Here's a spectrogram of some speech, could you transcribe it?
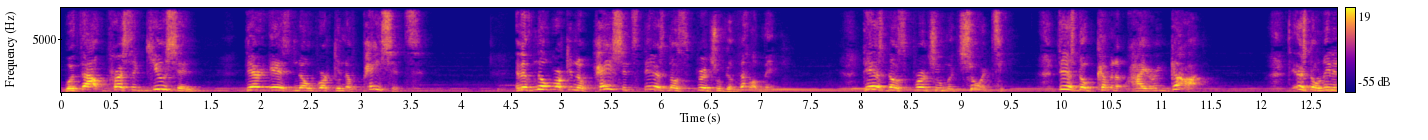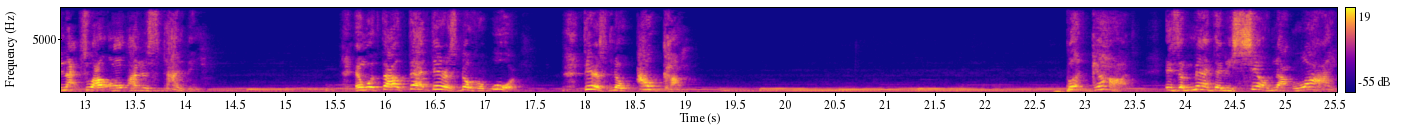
Without persecution, there is no working of patience. And if no working of patience, there's no spiritual development. There's no spiritual maturity. There's no coming up higher in God. There's no leaning not to our own understanding. And without that, there is no reward. There's no outcome. But God is a man that he shall not lie.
